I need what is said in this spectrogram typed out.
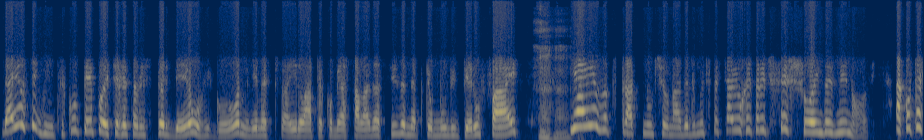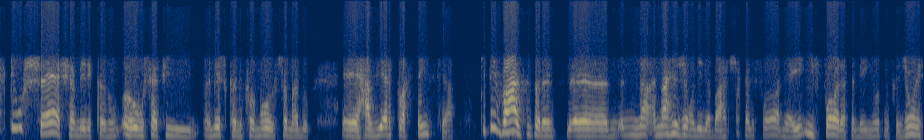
Daí é o seguinte, com o tempo esse restaurante perdeu o vigor, ninguém mais precisa ir lá para comer a salada Caesar, né? Porque o mundo inteiro faz. Uhum. E aí os outros pratos não tinham nada de muito especial e o restaurante fechou em 2009. Acontece que um chefe americano, um chefe mexicano famoso chamado é, Javier Plasencia, que tem vários restaurantes é, na, na, região ali da Barra Califórnia e, e, fora também em outras regiões.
